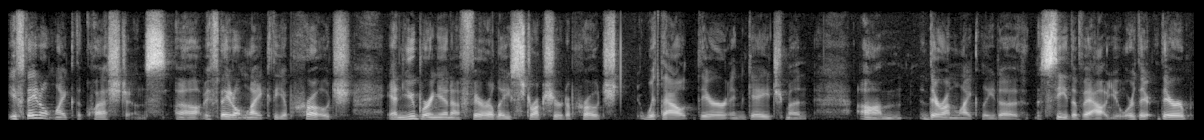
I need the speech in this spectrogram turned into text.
If they don't like the questions, uh, if they don't like the approach, and you bring in a fairly structured approach without their engagement, um, they're unlikely to see the value, or they're, they're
